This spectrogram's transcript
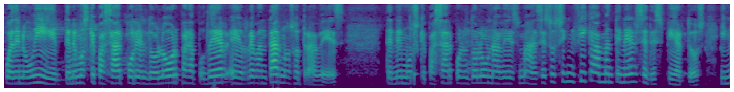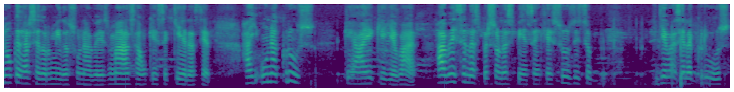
pueden huir. Tenemos que pasar por el dolor para poder eh, levantarnos otra vez. Tenemos que pasar por el dolor una vez más. Eso significa mantenerse despiertos y no quedarse dormidos una vez más, aunque se quiera hacer. Hay una cruz que hay que llevar. A veces las personas piensan, Jesús dice, llévase la cruz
